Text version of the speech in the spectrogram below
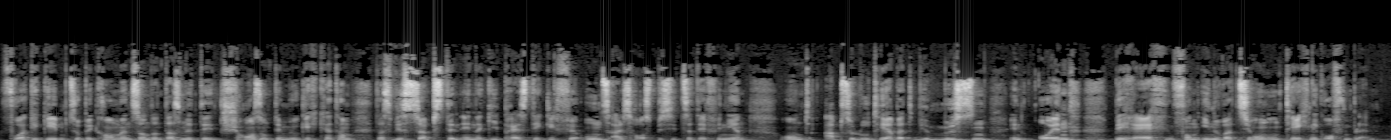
vorgegeben zu bekommen, sondern dass wir die Chance und die Möglichkeit haben, dass wir selbst den Energiepreisdeckel für uns als Hausbesitzer definieren. Und absolut, Herbert, wir müssen in allen Bereichen von Innovation und Technik offen bleiben.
